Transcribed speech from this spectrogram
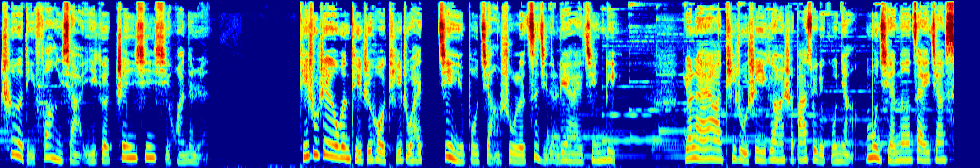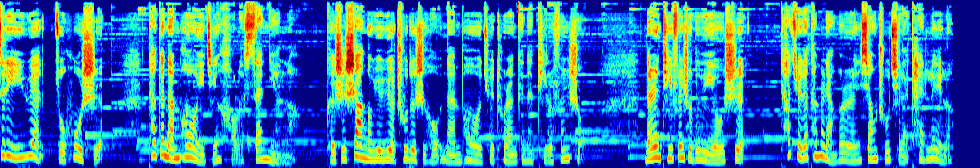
彻底放下一个真心喜欢的人？提出这个问题之后，题主还进一步讲述了自己的恋爱经历。原来啊，题主是一个二十八岁的姑娘，目前呢在一家私立医院做护士。她跟男朋友已经好了三年了。可是上个月月初的时候，男朋友却突然跟她提了分手。男人提分手的理由是，他觉得他们两个人相处起来太累了，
